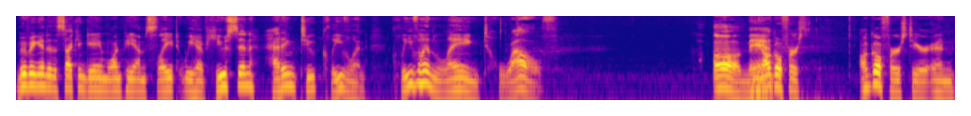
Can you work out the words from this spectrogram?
Moving into the second game, 1 p.m. slate, we have Houston heading to Cleveland. Cleveland laying 12. Oh, man. I mean, I'll go first. I'll go first here, and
